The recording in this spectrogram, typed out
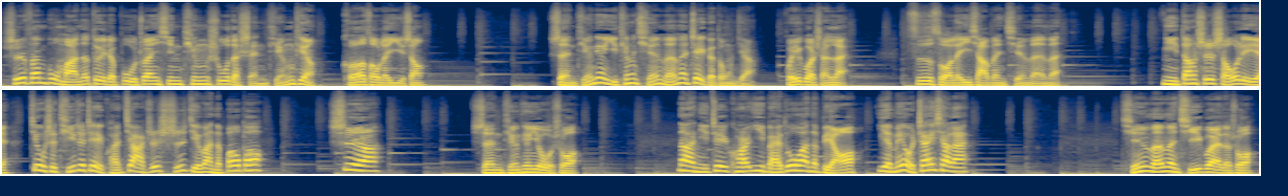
十分不满地对着不专心听书的沈婷婷咳嗽了一声。沈婷婷一听秦雯雯这个动静，回过神来，思索了一下，问秦雯雯：“你当时手里就是提着这款价值十几万的包包？”“是啊。”沈婷婷又说：“那你这块一百多万的表也没有摘下来？”秦雯雯奇怪地说：“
